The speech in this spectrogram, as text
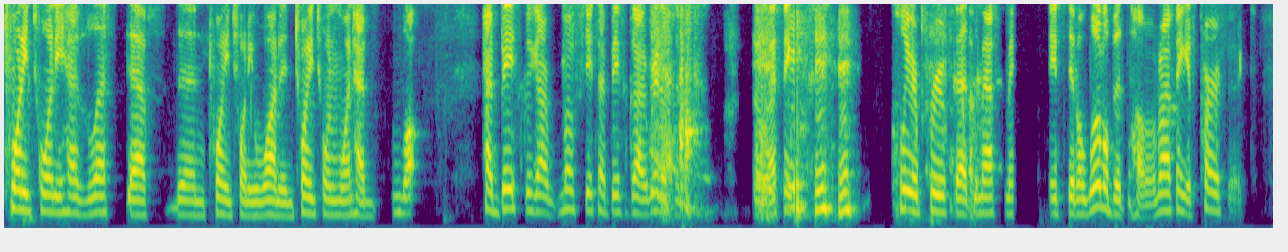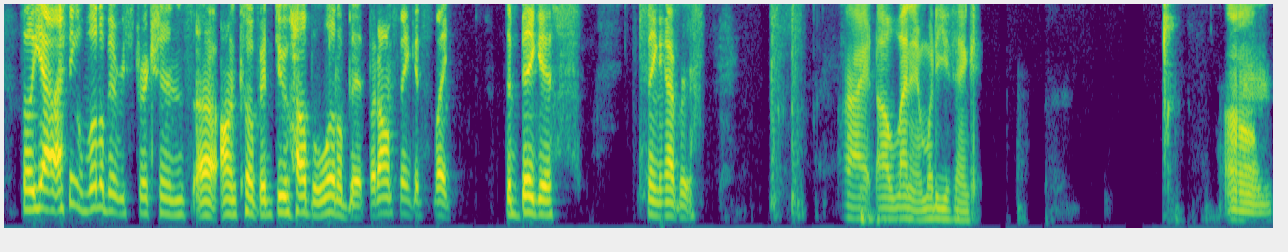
2020 has less deaths than 2021 and 2021 had lo- had basically got most states had basically got rid of them so i think clear proof that the mask mandates did a little bit to help i'm not saying it's perfect so yeah i think a little bit restrictions uh, on covid do help a little bit but i don't think it's like the biggest thing ever All right, uh, Lennon, what do you think? Um,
